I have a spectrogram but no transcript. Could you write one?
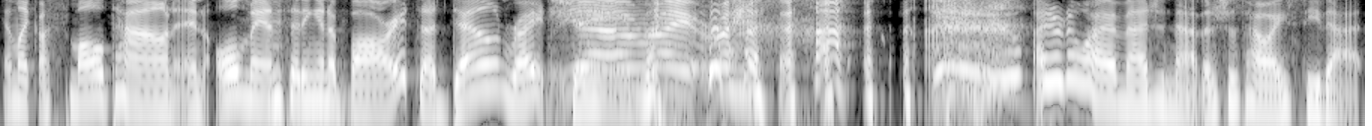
in like a small town, an old man sitting in a bar. It's a downright shame. Yeah, right, right. I don't know why I imagine that. That's just how I see that.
